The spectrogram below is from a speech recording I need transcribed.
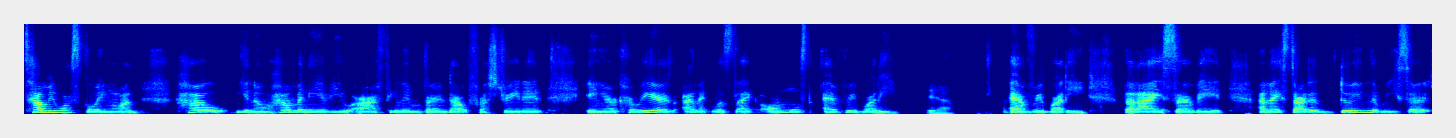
tell me what's going on how you know how many of you are feeling burned out frustrated in your careers and it was like almost everybody yeah everybody that I surveyed. And I started doing the research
